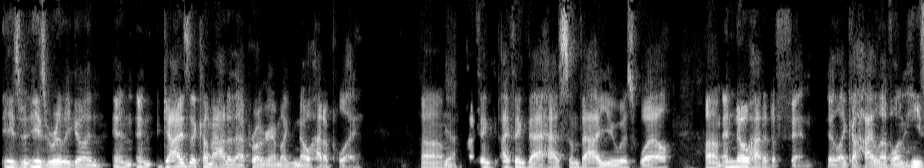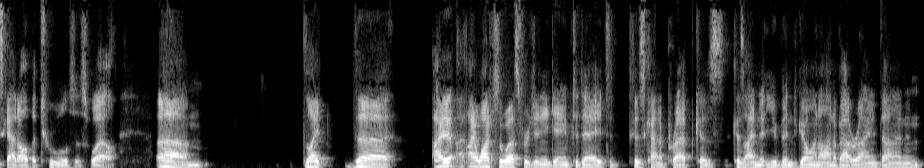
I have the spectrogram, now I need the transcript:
he's he's really good, and and guys that come out of that program like know how to play. Um, yeah. I think I think that has some value as well, um, and know how to defend at like a high level, and he's got all the tools as well. Um, like the I I watched the West Virginia game today to just kind of prep because because I know you've been going on about Ryan Dunn and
